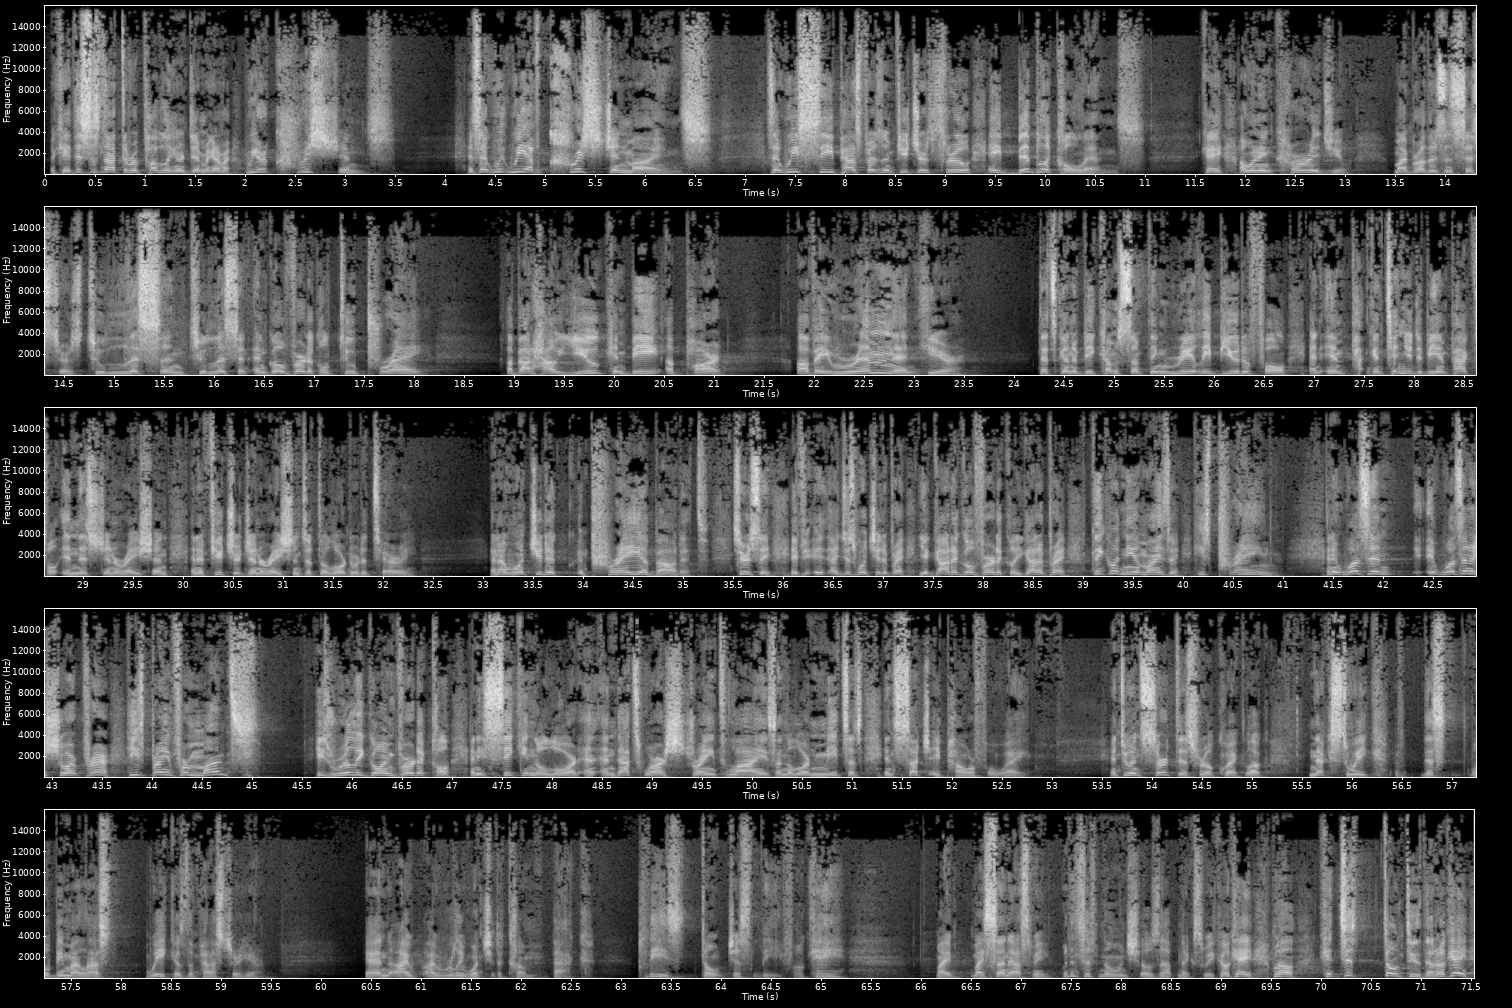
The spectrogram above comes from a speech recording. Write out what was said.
Okay, this is not the Republican or Democrat. We are Christians. It's like we, we have Christian minds that we see past, present, and future through a biblical lens. Okay? I want to encourage you, my brothers and sisters, to listen, to listen and go vertical, to pray about how you can be a part of a remnant here that's going to become something really beautiful and impact, continue to be impactful in this generation and in future generations if the Lord were to tarry. And I want you to pray about it. Seriously, if you, I just want you to pray. You got to go vertical. You got to pray. Think what Nehemiah's doing. He's praying. And it wasn't, it wasn't a short prayer. He's praying for months. He's really going vertical and he's seeking the Lord. And, and that's where our strength lies. And the Lord meets us in such a powerful way. And to insert this real quick, look, next week, this will be my last week as the pastor here. And I, I really want you to come back please don't just leave, okay? My, my son asked me, what if no one shows up next week? Okay, well, can, just don't do that, okay?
